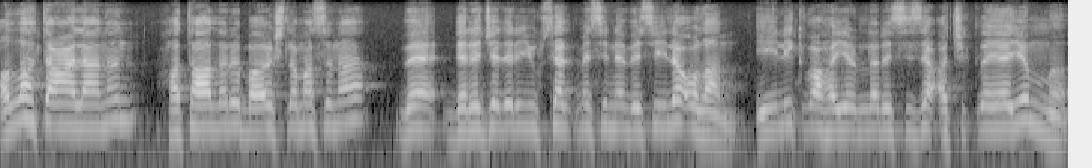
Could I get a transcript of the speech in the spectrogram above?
Allah Teala'nın hataları bağışlamasına ve dereceleri yükseltmesine vesile olan iyilik ve hayırları size açıklayayım mı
